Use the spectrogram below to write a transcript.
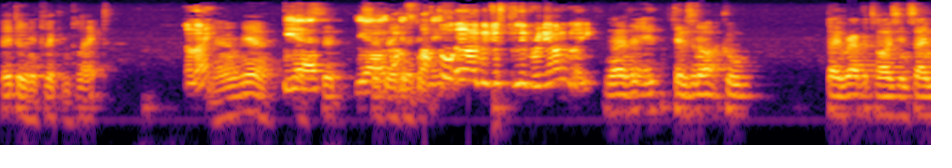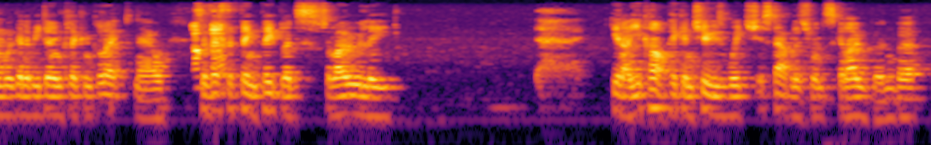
They're doing a click and collect Are they? now. Yeah. Yeah, They yeah, said I, they're was- gonna I thought they were just delivery only. No, there- it, there was an article. They were advertising saying we're going to be doing click and collect now. So that's the thing. People are slowly. You know, you can't pick and choose which establishments can open, but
